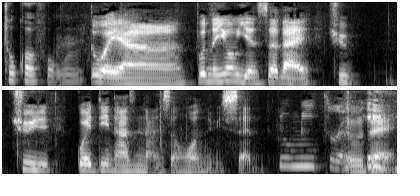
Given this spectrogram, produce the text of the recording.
吐口风啊。对呀，不能用颜色来去去规定他是男生或女生。对不对？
